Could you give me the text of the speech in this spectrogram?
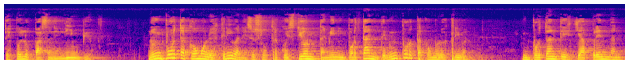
Después lo pasan en limpio. No importa cómo lo escriban, eso es otra cuestión también importante, no importa cómo lo escriban. Lo importante es que aprendan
